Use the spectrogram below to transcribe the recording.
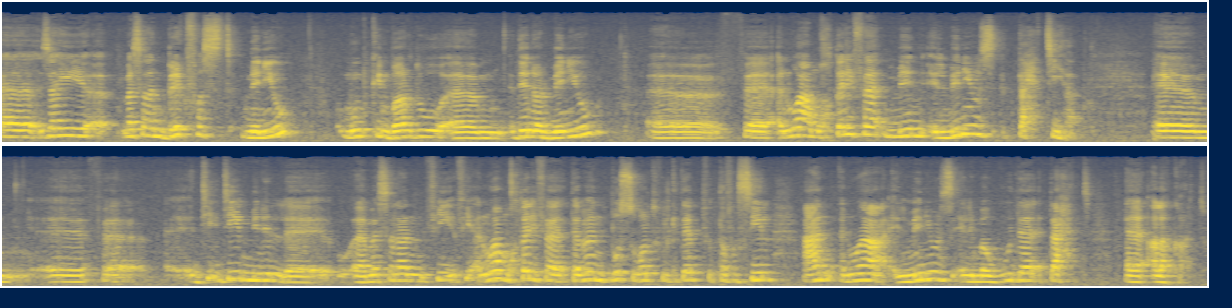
آه، زي مثلا بريكفاست منيو ممكن برضو دينر منيو فأنواع مختلفة من المنيوز تحتيها. آه، دي دي من آه، مثلا في في أنواع مختلفة تماما. بص برضو في الكتاب في التفاصيل عن أنواع ال menus اللي موجودة تحت à la carte.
